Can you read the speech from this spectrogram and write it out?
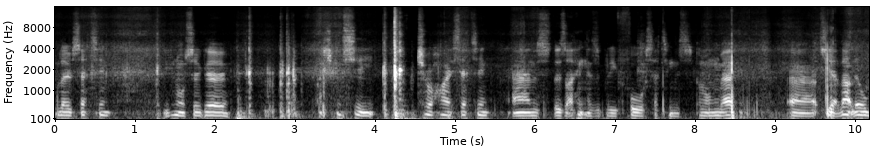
low setting. You can also go as you can see to a high setting and there's, there's I think there's I believe four settings along there. Uh, so yeah that little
